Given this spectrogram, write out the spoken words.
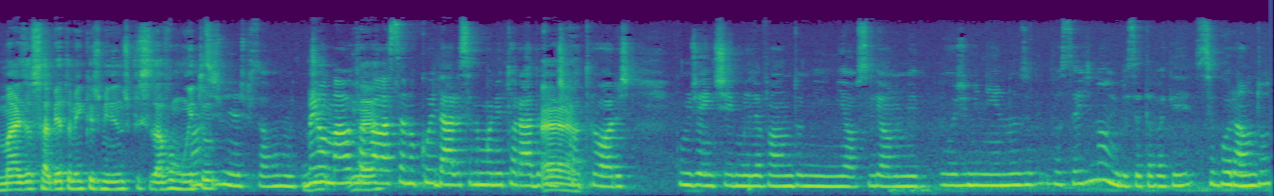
Mas eu sabia também que os meninos precisavam muito. Nossa, os meninos precisavam muito. Bem de- ou mal, eu tava né? lá sendo cuidada, sendo monitorada É. 24 horas. Com gente me levando, me, me auxiliando, me, os meninos e vocês não. E você tava aqui segurando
